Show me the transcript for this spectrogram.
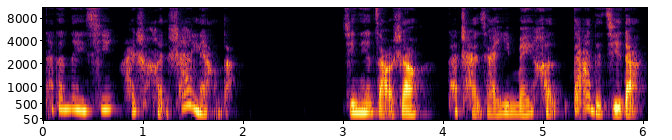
她的内心还是很善良的。今天早上，她产下一枚很大的鸡蛋。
